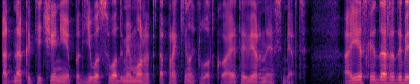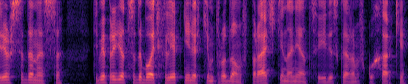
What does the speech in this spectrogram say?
Однако течение под его сводами может опрокинуть лодку, а это верная смерть. А если даже доберешься до Несса, тебе придется добывать хлеб нелегким трудом, в прачке наняться или, скажем, в кухарке.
